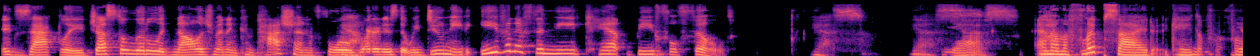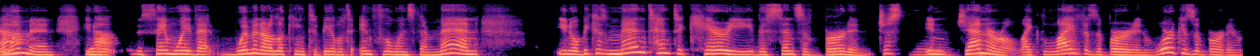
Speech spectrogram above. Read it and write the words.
Exactly. Just a little acknowledgement and compassion for yeah. what it is that we do need, even if the need can't be fulfilled. Yes. Yes. Yes. And on the flip side, Kate, mm-hmm. for, for yeah. women, you yeah. know, the same way that women are looking to be able to influence their men, you know because men tend to carry this sense of burden just mm. in general like life is a burden work is a burden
